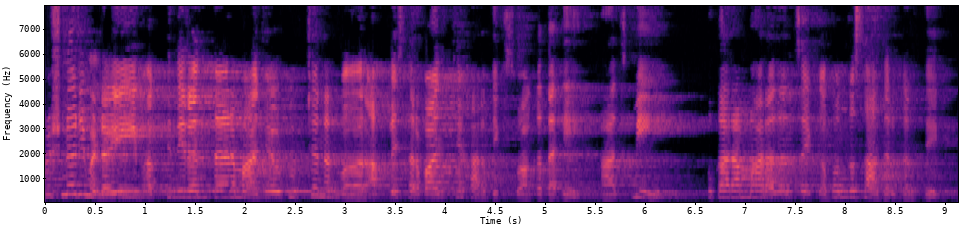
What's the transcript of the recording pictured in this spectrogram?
कृष्णरी मंडळी भक्ती निरंतर माझ्या युट्यूब चॅनलवर आपले सर्वांचे हार्दिक स्वागत आहे. आज मी तुकाराम महाराजांचा एक अभंग सादर करते.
